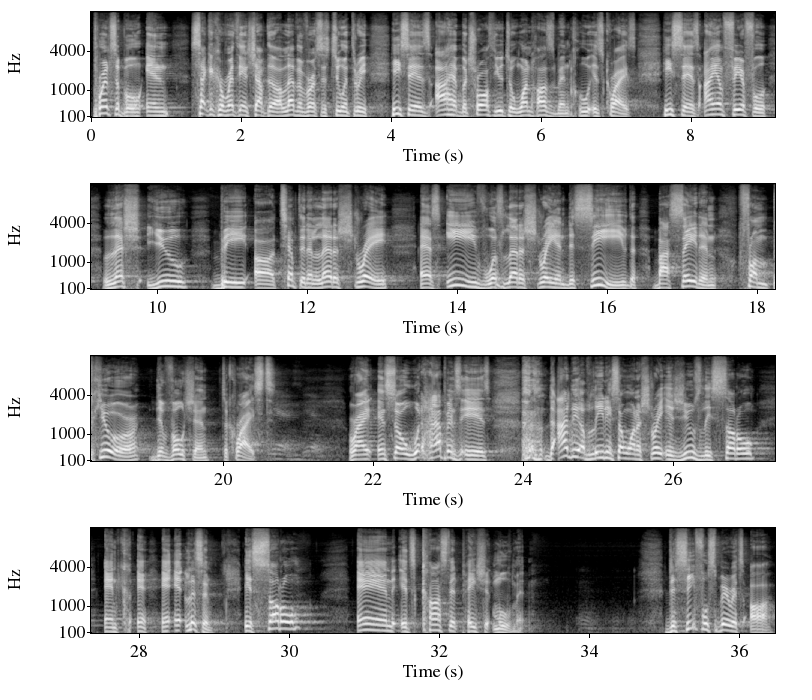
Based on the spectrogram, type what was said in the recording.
principle in 2 Corinthians chapter 11 verses 2 and 3. He says, "I have betrothed you to one husband who is Christ." He says, "I am fearful lest you be uh, tempted and led astray as Eve was led astray and deceived by Satan from pure devotion to Christ." Right? And so what happens is the idea of leading someone astray is usually subtle and, and, and, and, listen, it's subtle and it's constant patient movement. Deceitful spirits are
